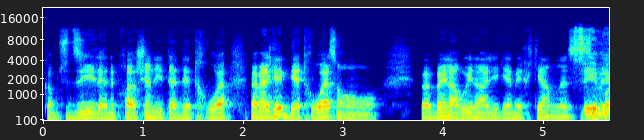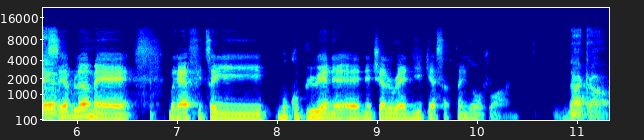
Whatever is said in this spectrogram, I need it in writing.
Comme tu dis, l'année prochaine, il est à Détroit. Mais malgré que Détroit sont, peuvent bien l'envoyer dans la Ligue américaine, si c'est possible. mais bref, il est beaucoup plus NHL ready que certains autres joueurs. D'accord.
